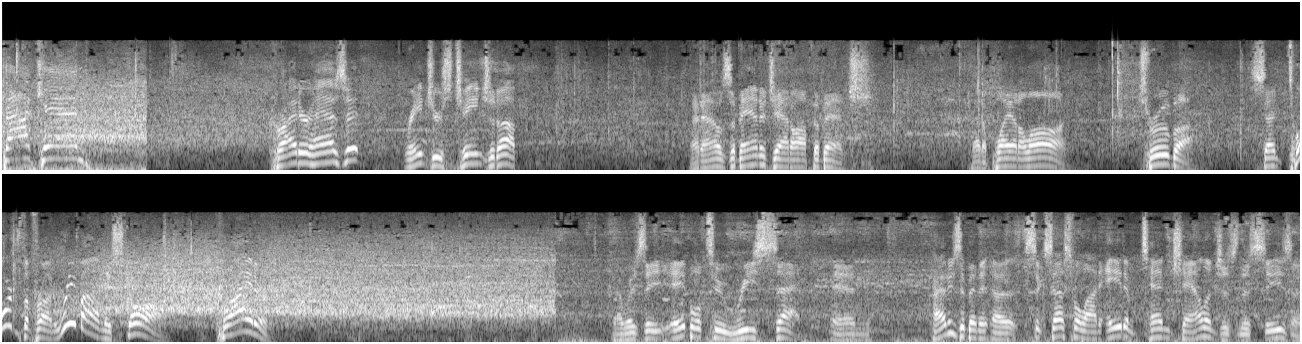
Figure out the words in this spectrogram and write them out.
backhand. Kreider has it. Rangers change it up. And now Zibanejad off the bench. Got to play it along. Trouba sent towards the front. Rebound, they score. Kreider. That was he able to reset. And Coyotes have been uh, successful on 8 of 10 challenges this season.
